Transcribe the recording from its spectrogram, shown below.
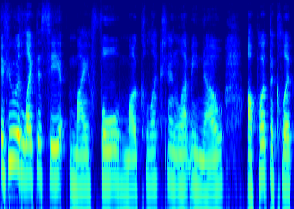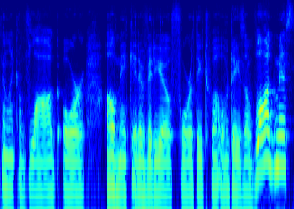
if you would like to see my full mug collection, let me know. I'll put the clip in like a vlog or I'll make it a video for the 12 days of Vlogmas.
